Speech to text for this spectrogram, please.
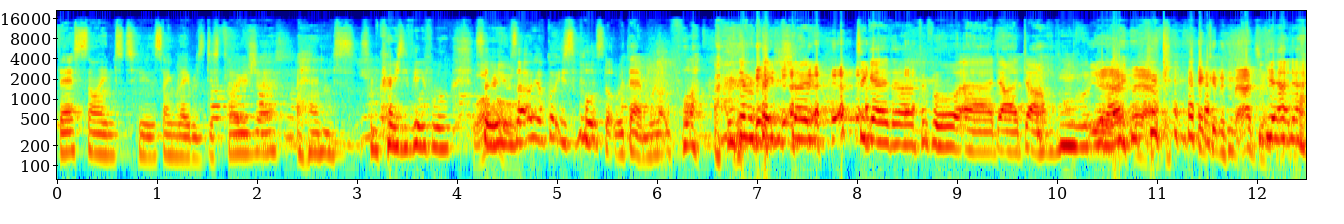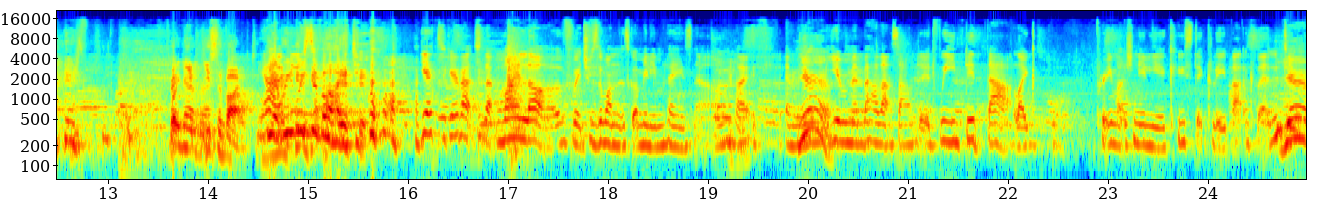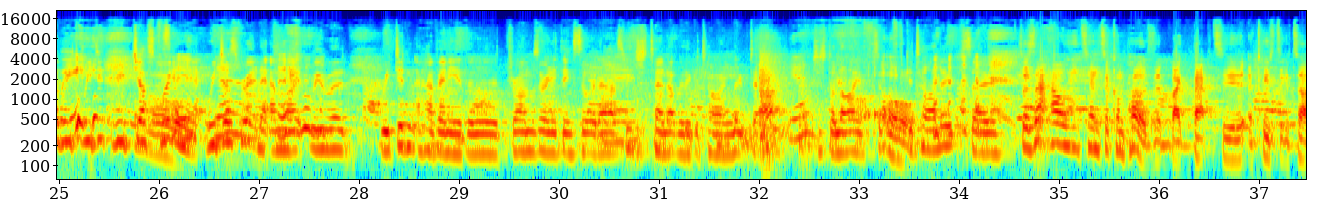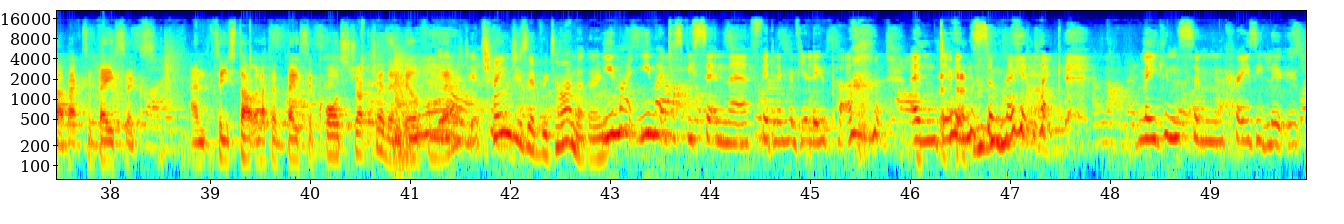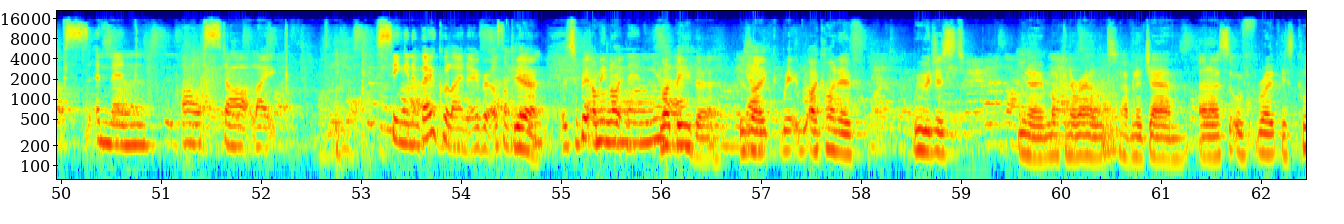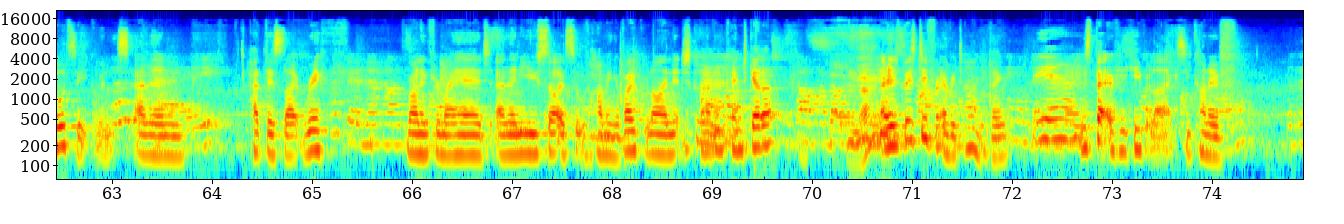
they're signed to the same label as Disclosure and some crazy people. So he was like, "Oh, I've got your support slot with them." We're like, "What? We've never played a show together before." And, uh, uh, you know, yeah, I can imagine. yeah, no. But you, you survived. Yeah, Yeah, we, we survived. Yeah, to go back to that, My Love, which was the one that's got a million plays now. Like, and Yeah. you, you remember how that sounded? We did that like pretty much nearly acoustically back then. Yeah, didn't we, we did. We just written it. We just written it, and like we were, we didn't have any of the drums or anything sorted out, so we just turned up with a guitar and looped it up. Yeah. Just a live sort Oh. guitar loop. So So is that how you tend to compose? Like back to acoustic guitar, back to basics, and so you start with like a basic chord structure, then build from there. it changes every time. I think. You might you might just be sitting there fiddling with your looper and doing some like making some crazy loops, and then I'll start like singing a vocal line over it or something. Yeah, it's a bit. I mean, like And then, like be there. It's Yeah. like we, I kind of, we were just, you know, mucking around having a jam, and I sort of wrote this chord sequence, and then had this like riff running through my head, and then you started sort of humming a vocal line. And it just kind of came together, and it's, it's different every time. I think. Yeah. And it's better if you keep it like, because you kind of,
